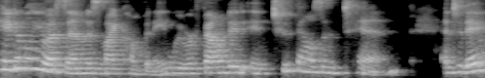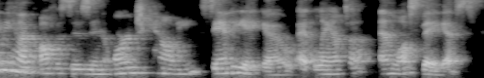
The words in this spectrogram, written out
KWSM is my company. We were founded in 2010, and today we have offices in Orange County, San Diego, Atlanta, and Las Vegas.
